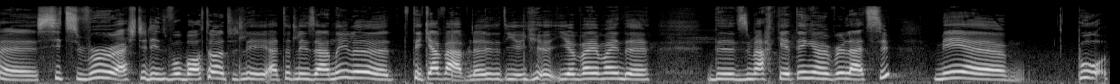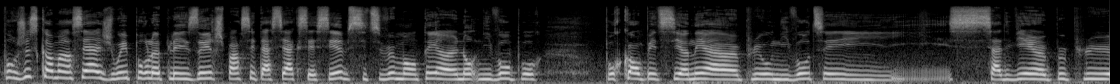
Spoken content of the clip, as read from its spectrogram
euh, si tu veux acheter des nouveaux bâtons à toutes les, à toutes les années, tu es capable. Il, y a, bien, de, du marketing un peu là-dessus. Mais euh, pour, pour juste commencer à jouer pour le plaisir, je pense que c'est assez accessible. Si tu veux monter à un autre niveau pour, pour compétitionner à un plus haut niveau, tu sais, ça devient un peu plus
